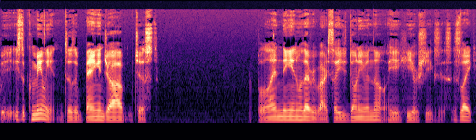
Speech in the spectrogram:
he's a chameleon. Does a banging job just blending in with everybody, so you don't even know he he or she exists. It's like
